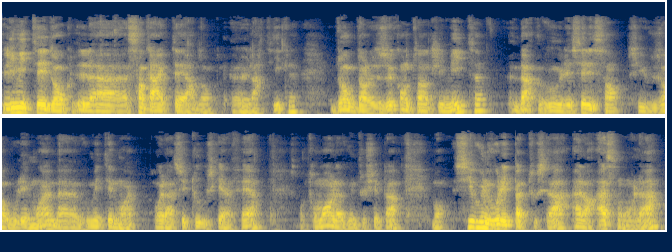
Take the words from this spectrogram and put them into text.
limiter donc la 100 caractères donc euh, l'article. Donc dans le the content limit, ben vous laissez les 100. Si vous en voulez moins, ben vous mettez moins. Voilà, c'est tout ce qu'il y a à faire. Autrement, là, vous ne touchez pas. Bon, si vous ne voulez pas tout ça, alors à ce moment-là,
